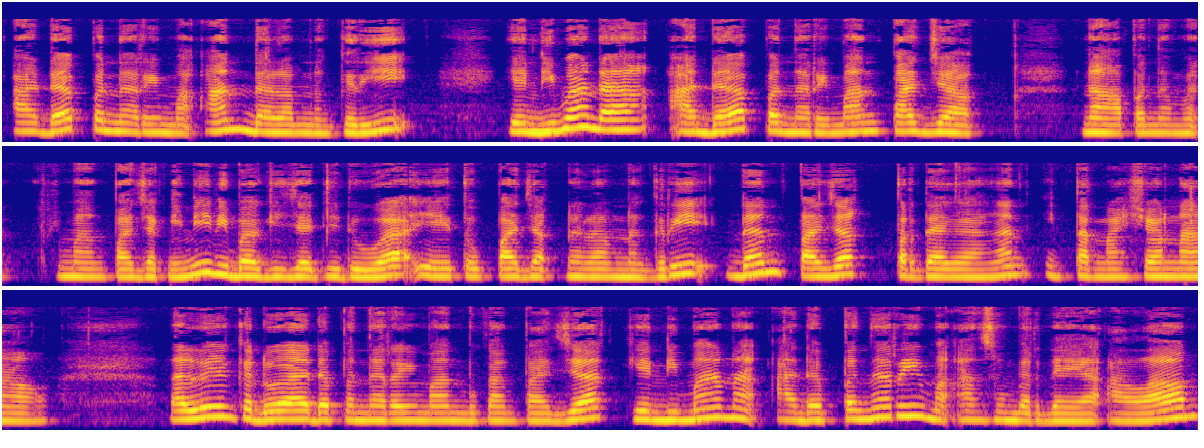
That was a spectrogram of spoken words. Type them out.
ada penerimaan dalam negeri yang di mana ada penerimaan pajak. Nah, penerimaan pajak ini dibagi jadi dua, yaitu pajak dalam negeri dan pajak perdagangan internasional. Lalu yang kedua ada penerimaan bukan pajak yang di mana ada penerimaan sumber daya alam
